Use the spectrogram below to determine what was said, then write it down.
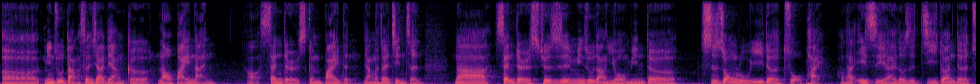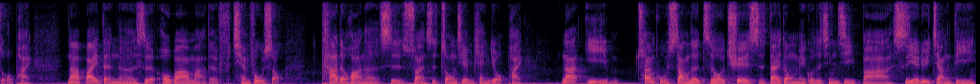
呃，民主党剩下两个老白男，哦，Sanders 跟 Biden 两个在竞争。那 Sanders 就是民主党有名的始终如一的左派，好，他一直以来都是极端的左派。那拜登呢是奥巴马的前副手，他的话呢是算是中间偏右派。那以川普上任之后，确实带动美国的经济，把失业率降低，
